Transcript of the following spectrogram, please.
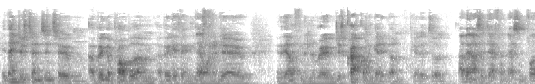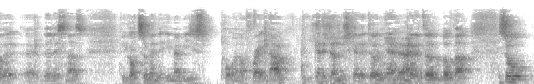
it then just turns into mm. a bigger problem, a bigger thing you don't want to do. You know, the elephant in the room. Just crack on and get it done. Get it done. I think that's a definite lesson for the uh, the listeners. If you've got something that you maybe just putting off right now. Get it done. Just get it done, yeah. yeah. Get it done. Love that. So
